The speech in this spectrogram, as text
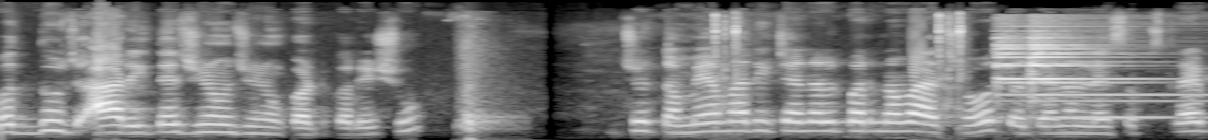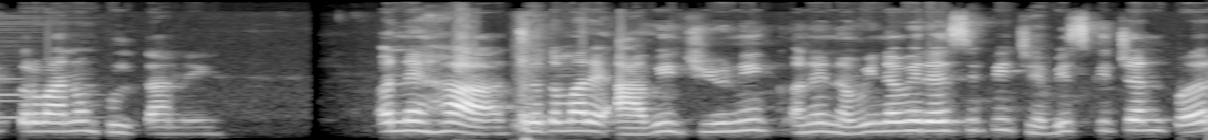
બધું જ આ રીતે ઝીણું ઝીણું કટ કરીશું. જો તમે અમારી ચેનલ પર નવા છો, તો ચેનલને સબસ્ક્રાઇબ કરવાનું ભૂલતા નહીં. અને હા, જો તમારે આવી જ યુનિક અને નવી નવી રેસીપી જેબીસ કિચન પર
